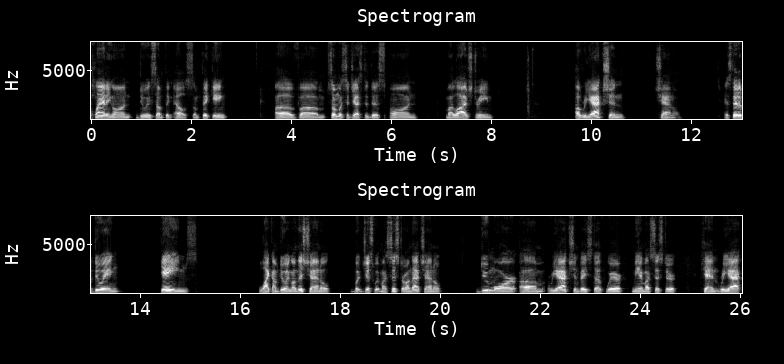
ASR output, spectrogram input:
planning on doing something else. I'm thinking of um, someone suggested this on my live stream a reaction channel instead of doing games like I'm doing on this channel, but just with my sister on that channel, do more um, reaction based stuff where me and my sister can react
